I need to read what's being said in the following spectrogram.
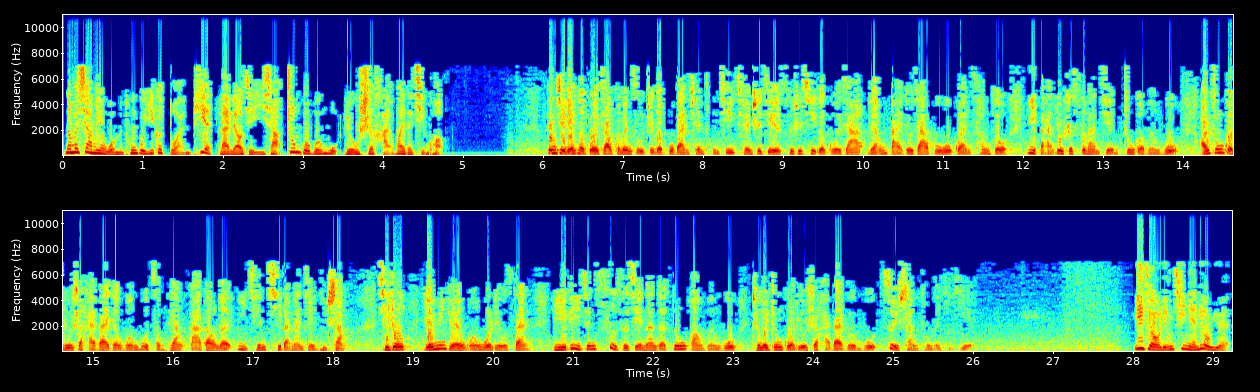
那么，下面我们通过一个短片来了解一下中国文物流失海外的情况。根据联合国教科文组织的不完全统计，全世界四十七个国家、两百多家博物馆藏有一百六十四万件中国文物，而中国流失海外的文物总量达到了一千七百万件以上。其中，圆明园文物流散与历经四次劫难的敦煌文物，成为中国流失海外文物最伤痛的一页。一九零七年六月，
